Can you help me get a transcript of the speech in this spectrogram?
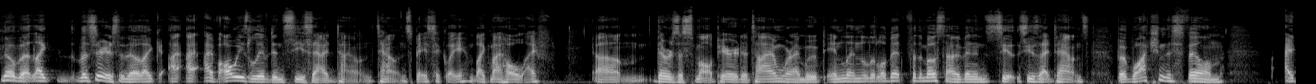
No, but like, but seriously though, like I, I've always lived in seaside town towns, basically, like my whole life. Um, there was a small period of time where I moved inland a little bit. For the most time, I've been in seaside towns. But watching this film, I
